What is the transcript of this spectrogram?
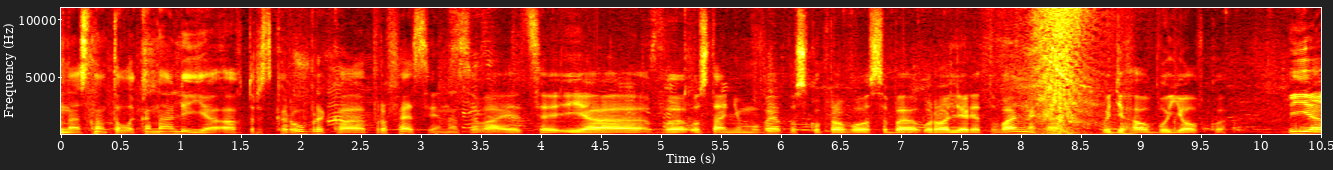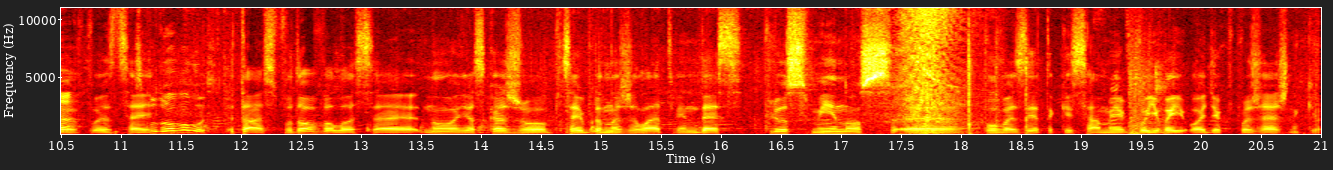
У нас на телеканалі є авторська рубрика Професія називається. І я в останньому випуску пробував себе у ролі рятувальника, одягав бойовку. І я. Е, Цей... Сподобалось? Так, сподобалося. Ну я скажу, цей бронежилет він десь плюс-мінус е, по такий самий, як бойовий одяг пожежників.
